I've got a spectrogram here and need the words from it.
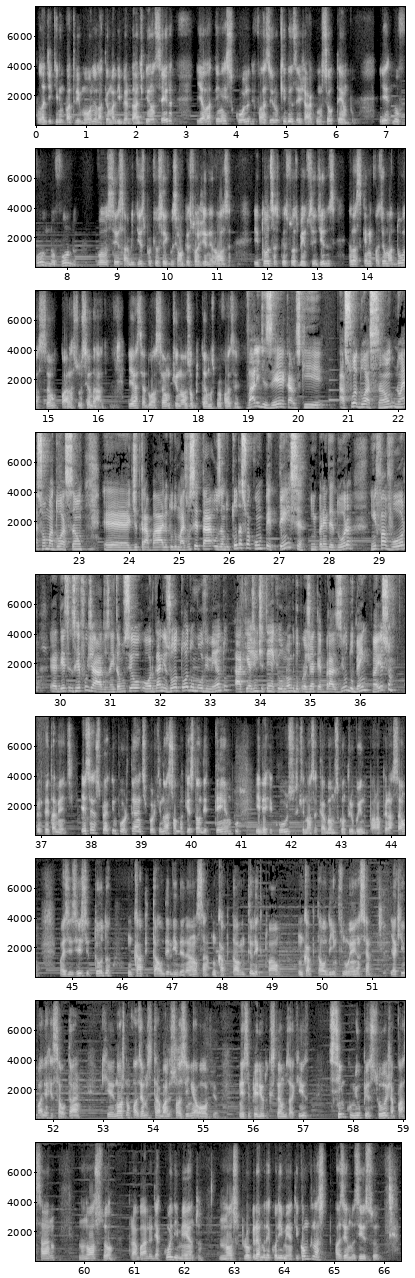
ela adquire um patrimônio, ela tem uma liberdade financeira e ela tem a escolha de fazer o que desejar com o seu tempo. E, no fundo, no fundo, você sabe disso porque eu sei que você é uma pessoa generosa e todas as pessoas bem-sucedidas, elas querem fazer uma doação para a sociedade. E essa é a doação que nós optamos por fazer. Vale dizer, Carlos, que a sua doação não é só uma doação é, de trabalho e tudo mais. Você está usando toda a sua competência empreendedora em favor é, desses refugiados. Né? Então você organizou todo um movimento. Aqui a gente tem aqui o nome do projeto é Brasil do Bem, não é isso? Perfeitamente. Esse é um aspecto importante porque não é só uma questão de tempo e de recursos que nós acabamos contribuindo para a operação, mas existe todo um capital de liderança, um capital intelectual um capital de influência. E aqui vale ressaltar que nós não fazemos esse trabalho sozinho, é óbvio. Nesse período que estamos aqui, 5 mil pessoas já passaram no nosso trabalho de acolhimento, no nosso programa de acolhimento. E como que nós fazemos isso?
